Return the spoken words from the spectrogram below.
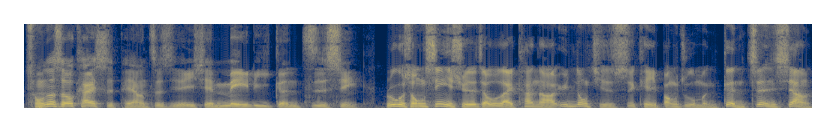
从那时候开始培养自己的一些魅力跟自信。如果从心理学的角度来看呢，运动其实是可以帮助我们更正向。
